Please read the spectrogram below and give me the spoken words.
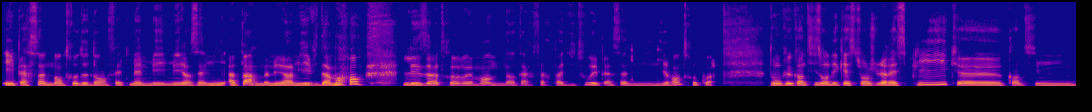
et personne n'entre dedans en fait, même mes meilleurs amis, à part ma meilleure amie évidemment, les autres vraiment n'interfèrent pas du tout et personne n'y rentre quoi. Donc quand ils ont des questions, je leur explique. Euh, quand ils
